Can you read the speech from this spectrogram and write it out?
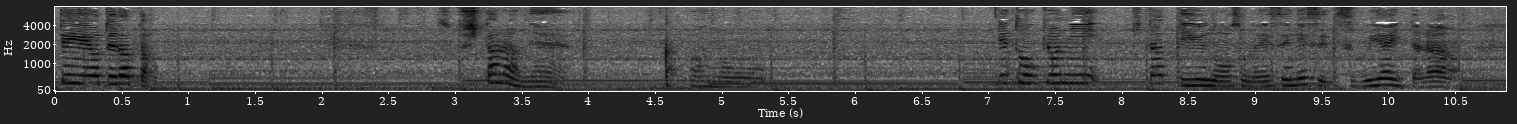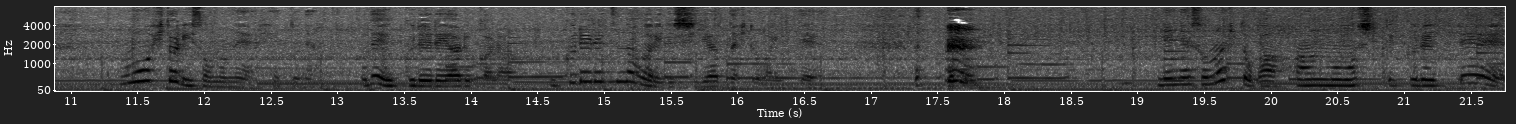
っていう予定だったの。そしたらねあので東京に来たっていうのをその SNS でつぶやいたらもう一人そのねえっとねでウクレレやるからウクレレつながりで知り合った人がいてでねその人が反応してくれて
